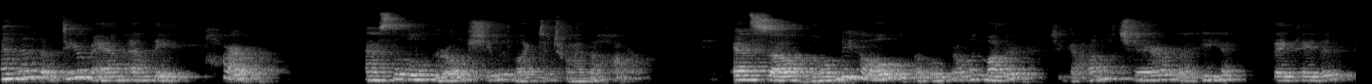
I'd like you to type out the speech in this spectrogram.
And then the dear man and the harp asked the little girl if she would like to try the harp. And so, lo and behold, the little girl and mother, she got on the chair that he had vacated,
